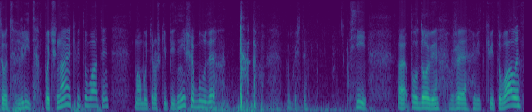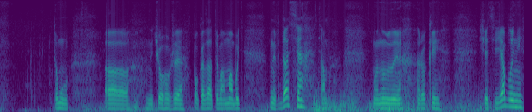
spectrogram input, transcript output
тут лід починає квітувати, мабуть, трошки пізніше буде. Вибачте. Всі е, плодові вже відквітували, тому е, нічого вже показати вам, мабуть, не вдасться. Там минулі роки ще ці яблуні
